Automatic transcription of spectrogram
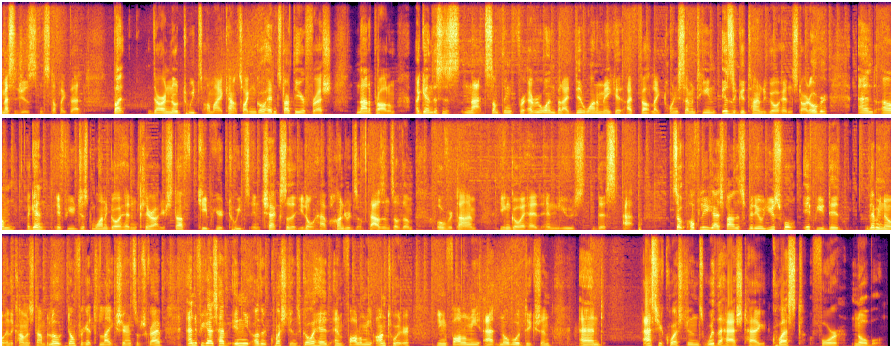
messages and stuff like that, but there are no tweets on my account, so I can go ahead and start the year fresh, not a problem. Again, this is not something for everyone, but I did want to make it. I felt like 2017 is a good time to go ahead and start over, and um, again, if you just want to go ahead and clear out your stuff, keep your tweets in check so that you don't have hundreds of thousands of them over time, you can go ahead and use this app. So hopefully you guys found this video useful. If you did, let me know in the comments down below. Don't forget to like, share, and subscribe. And if you guys have any other questions, go ahead and follow me on Twitter. You can follow me at Noble Addiction and ask your questions with the hashtag Quest for Noble.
